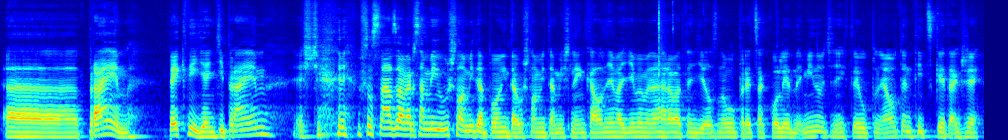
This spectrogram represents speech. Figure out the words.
Uh, prajem, pekný deň ti prajem. Ešte na záver sa mi ušla mi tá pointa, ušla mi tá myšlienka, ale nevadí, nebudeme nahrávať ten diel znovu predsa kvôli jednej minúte, nech to je úplne autentické, takže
